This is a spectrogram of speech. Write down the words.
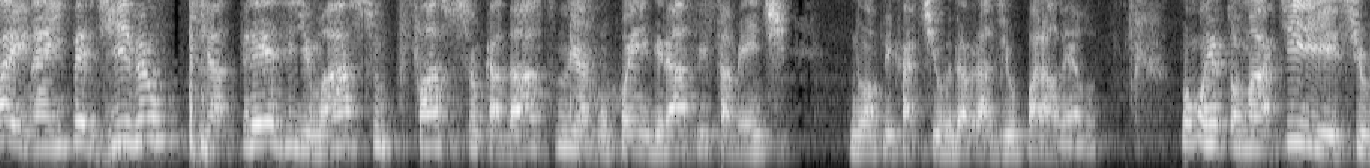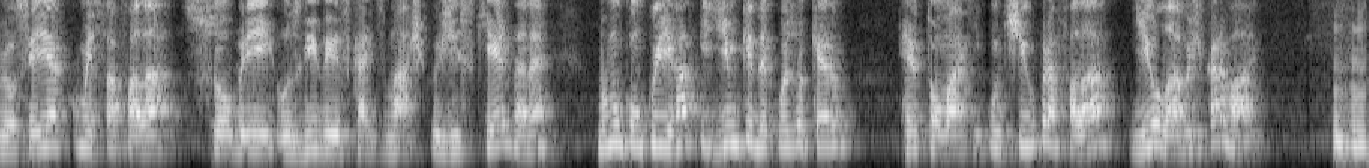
Tá aí, né? Imperdível. Dia 13 de março, faça o seu cadastro e acompanhe gratuitamente no aplicativo da Brasil Paralelo. Vamos retomar aqui, Silvio. Você ia começar a falar sobre os líderes carismáticos de esquerda, né? Vamos concluir rapidinho, que depois eu quero retomar aqui contigo para falar de Olavo de Carvalho. Uhum.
